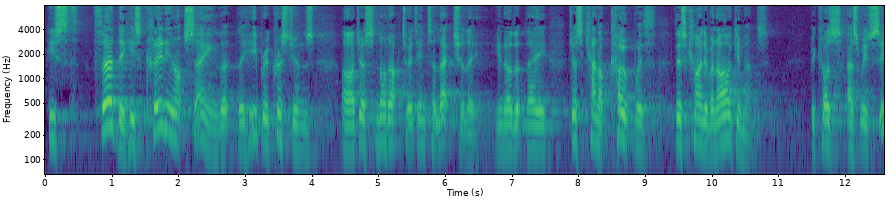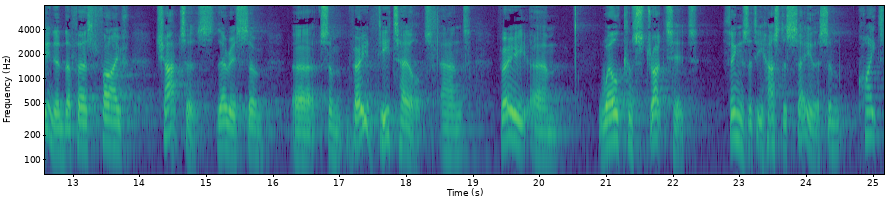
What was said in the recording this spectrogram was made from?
He's thirdly, he's clearly not saying that the Hebrew Christians are just not up to it intellectually, you know, that they just cannot cope with this kind of an argument. Because, as we've seen in the first five chapters, there is some, uh, some very detailed and very um, well constructed things that he has to say. There's some quite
